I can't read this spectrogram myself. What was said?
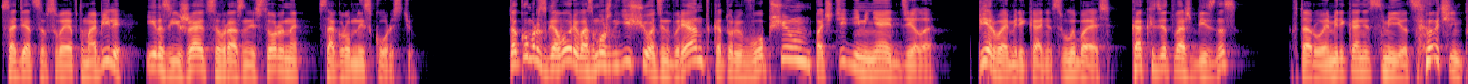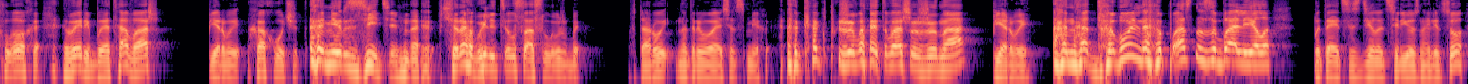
Садятся в свои автомобили и разъезжаются в разные стороны с огромной скоростью. В таком разговоре возможен еще один вариант, который, в общем, почти не меняет дело. Первый американец, улыбаясь. «Как идет ваш бизнес?» Второй американец смеется. «Очень плохо. Very bad. А ваш?» Первый хохочет. Омерзительно. Вчера вылетел со службы. Второй, надрываясь от смеха. «А как поживает ваша жена?» Первый. «Она довольно опасно заболела». Пытается сделать серьезное лицо,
